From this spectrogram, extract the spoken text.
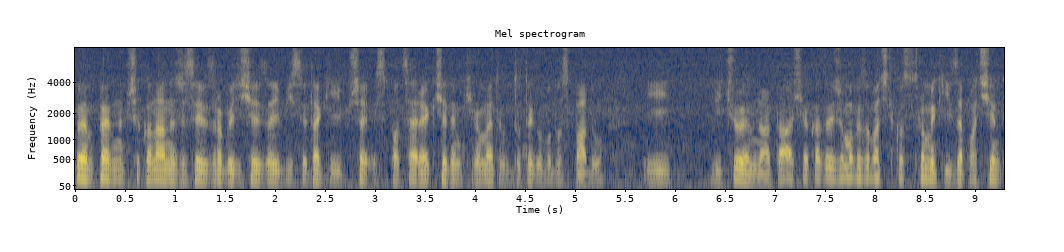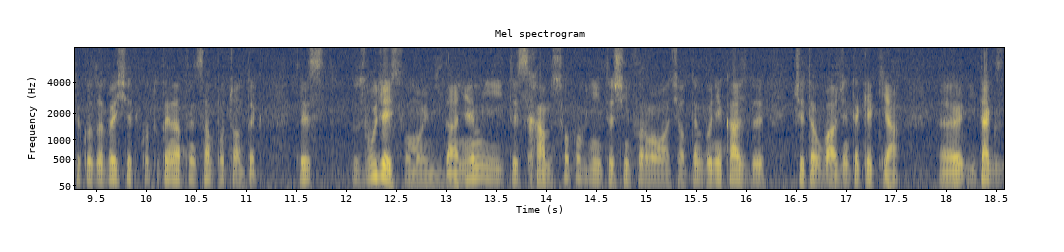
byłem pewny, przekonany, że sobie zrobię dzisiaj zajebisty taki spacerek 7 km do tego wodospadu i liczyłem na to, a się okazuje, że mogę zobaczyć tylko strumyki i zapłaciłem tylko za wejście tylko tutaj na ten sam początek. To jest złodziejstwo moim zdaniem i to jest chamstwo, powinni też informować o tym, bo nie każdy czyta uważnie, tak jak ja. E, I tak z-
